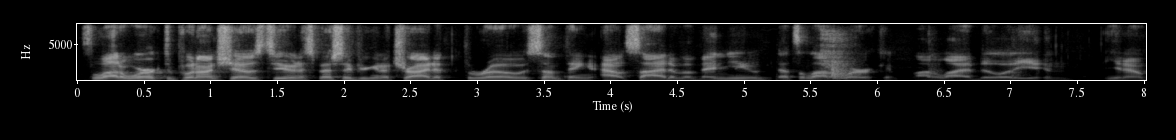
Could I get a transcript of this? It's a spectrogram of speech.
it's a lot of work to put on shows too, and especially if you're going to try to throw something outside of a venue, that's a lot of work and a lot of liability, and you know,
